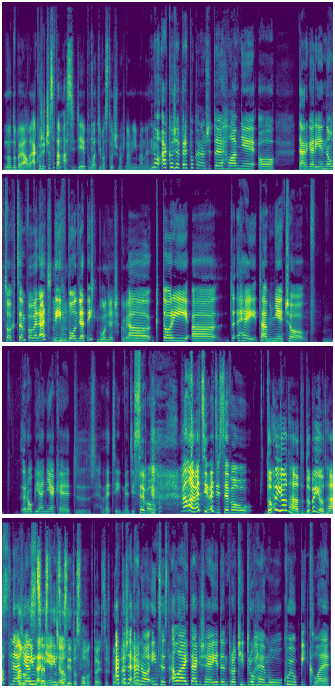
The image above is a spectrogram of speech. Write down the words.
No dobre, ale akože čo sa tam asi deje podľa teba z toho, čo máš navnímané? Hej? No, akože predpokladám, že to je hlavne o Targaryenovcoch, chcem povedať, tých Mhm. mm-hmm. blondiatých, Blondiačkovia, no. uh, ktorí, uh, t- hej, tam niečo robia nejaké t- veci medzi sebou. Veľa vecí medzi sebou. Dobrý odhad, dobrý odhad. Snažia áno, sa incest, niečo. incest je to slovo, ktoré chceš povedať. Akože áno, incest, ale aj tak, že jeden proti druhému kujú pikle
